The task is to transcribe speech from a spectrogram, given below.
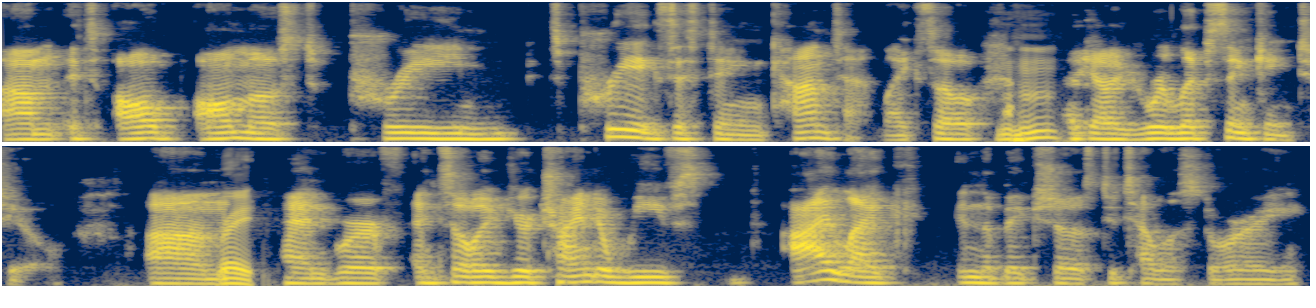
um, it's all almost pre it's pre-existing content like so mm-hmm. like uh, we're lip syncing to um, right and we're and so you're trying to weave i like in the big shows to tell a story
